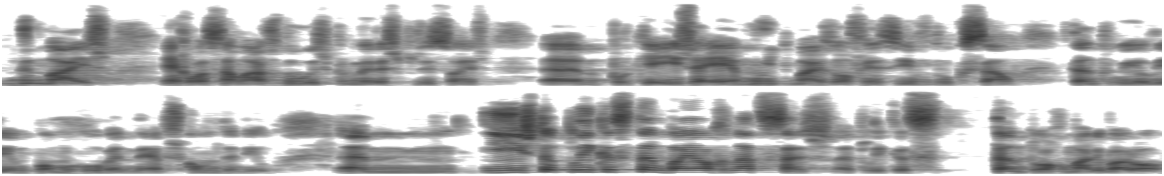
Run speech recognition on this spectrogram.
de mais em relação às duas primeiras posições, porque aí já é muito mais ofensivo do que são tanto William como Ruben Neves como Danilo. e isto aplica-se também ao Renato Sanches. Aplica-se tanto ao Romário Baró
